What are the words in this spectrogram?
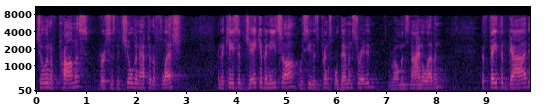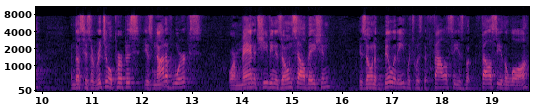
children of promise versus the children after the flesh. In the case of Jacob and Esau, we see this principle demonstrated in Romans 9:11. The faith of God and thus his original purpose is not of works, or man achieving his own salvation, his own ability, which was the fallacy, the fallacy of the law,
